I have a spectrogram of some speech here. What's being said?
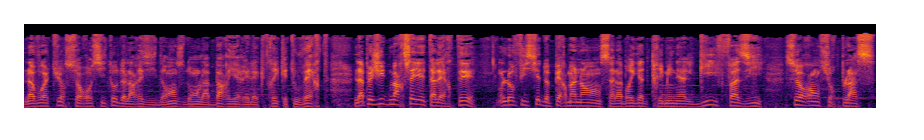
La voiture sort aussitôt de la résidence dont la barrière électrique est ouverte. L'APJ de Marseille est alerté. L'officier de permanence à la brigade criminelle, Guy Fazi, se rend sur place.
